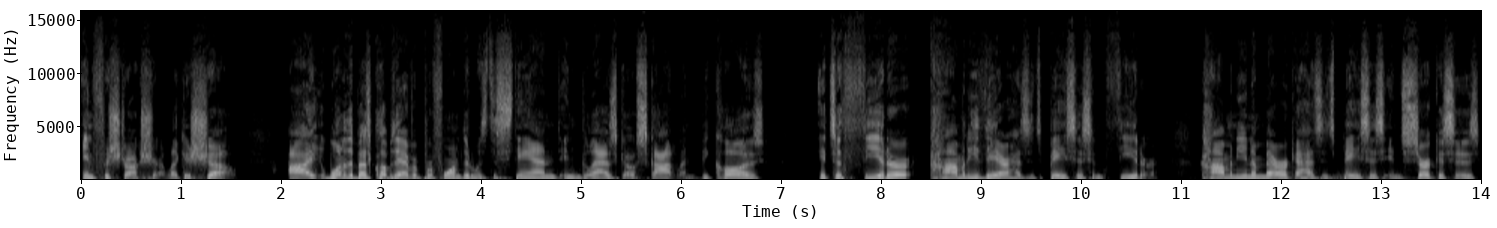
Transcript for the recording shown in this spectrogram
infrastructure like a show. I one of the best clubs I ever performed in was the Stand in Glasgow, Scotland, because it's a theater. Comedy there has its basis in theater. Comedy in America has its basis in circuses,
